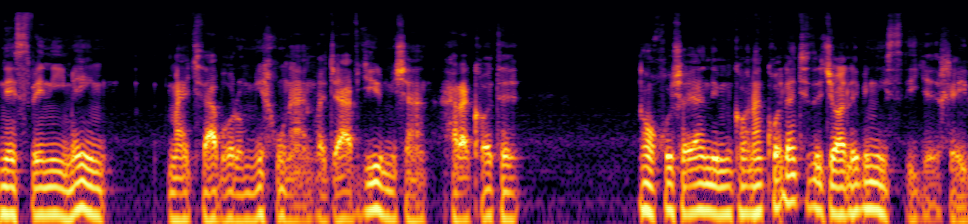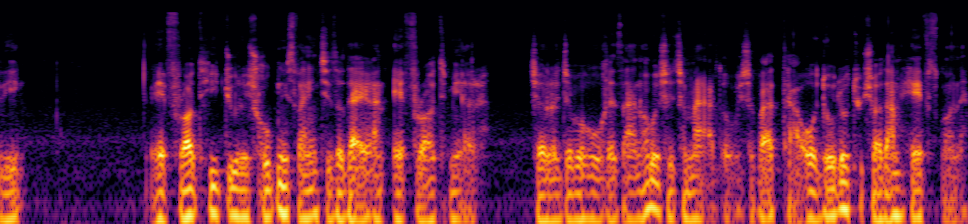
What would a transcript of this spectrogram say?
نصف نیمه این مکتب رو می‌خونن و جوگیر میشن حرکات ناخوشایندی می‌کنن. کلا چیز جالبی نیست دیگه. خیلی افراد هیچ جورش خوب نیست و این چیزا دقیقا افراد میاره. چه راجع به حقوق زنها باشه چه مردا باشه. باید تعادل رو توش آدم حفظ کنه.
